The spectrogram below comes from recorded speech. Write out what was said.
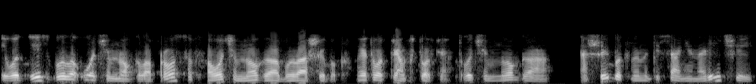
И вот здесь было очень много вопросов, а очень много было ошибок. Это вот прям в топе. Очень много ошибок на написание наречий,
